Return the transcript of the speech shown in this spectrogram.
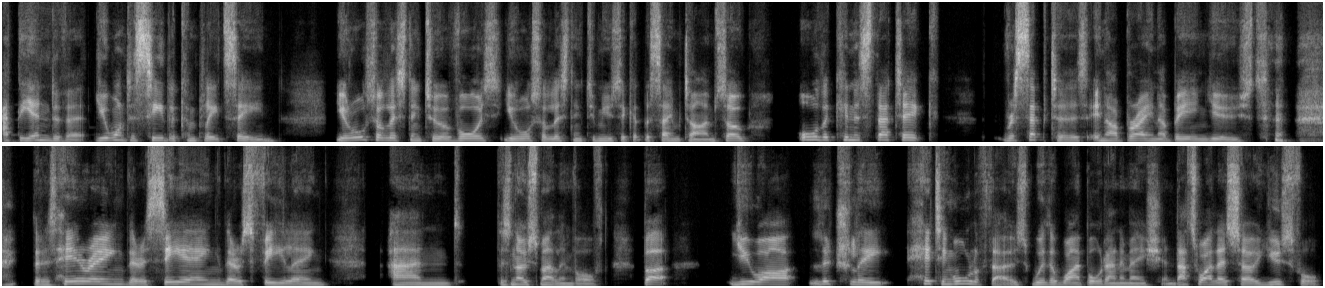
at the end of it. You want to see the complete scene. You're also listening to a voice, you're also listening to music at the same time. So all the kinesthetic receptors in our brain are being used. there is hearing, there is seeing, there is feeling, and there's no smell involved. But you are literally hitting all of those with a whiteboard animation. That's why they're so useful.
